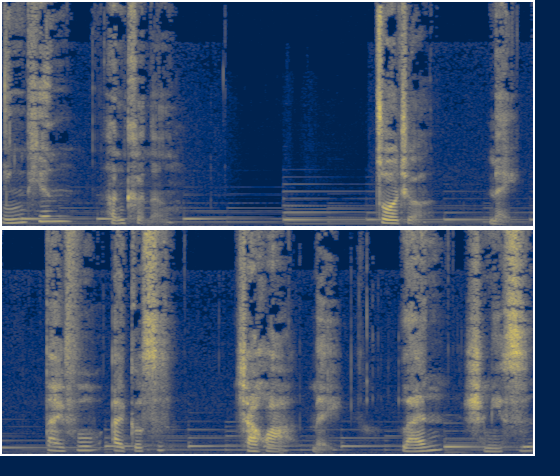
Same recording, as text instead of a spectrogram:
明天很可能。作者：美，戴夫·艾格斯，插画：美，兰·史密斯，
